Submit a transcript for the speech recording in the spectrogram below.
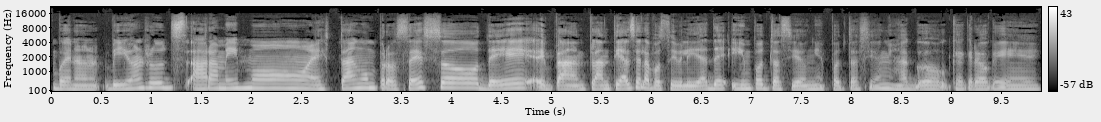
Bueno, Beyond Roots ahora mismo está en un proceso de eh, plantearse la posibilidad de importación y exportación. Es algo que creo que,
